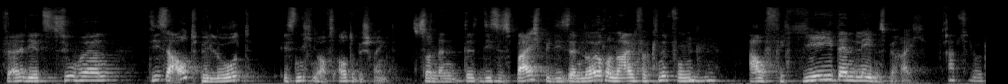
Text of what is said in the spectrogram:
für alle, die jetzt zuhören, dieser Autopilot ist nicht nur aufs Auto beschränkt, sondern dieses Beispiel dieser neuronalen Verknüpfung mhm. auf jeden Lebensbereich. Absolut.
